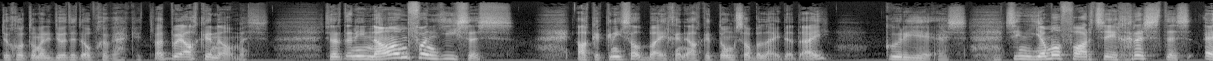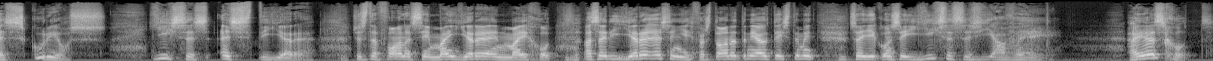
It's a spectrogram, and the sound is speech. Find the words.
toe God hom uit die dood het opgewek het, wat bo elke naam is. Sodat in die naam van Jesus elke knie sal buig en elke tong sal bely dat hy Kurie is. sien Hemelvaart sê Christus is Kurios. Jesus is die Here. So Stefanus sê my Here en my God. As hy die Here is en jy verstaan dit in die Ou Testament, sou jy kon sê Jesus is Jahwe. Hy is God.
